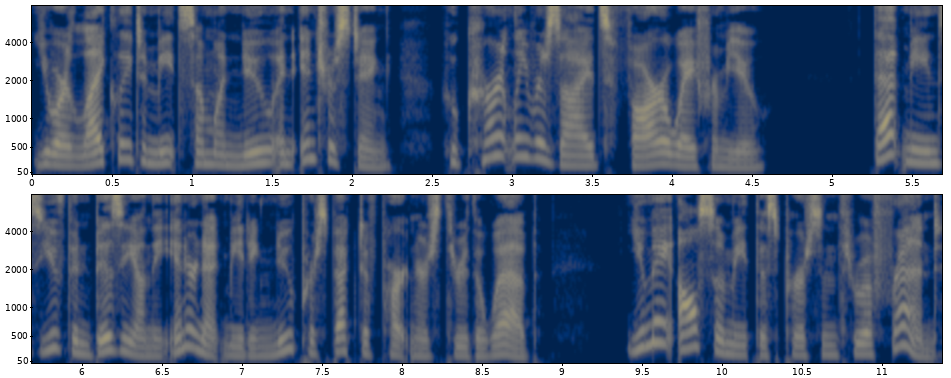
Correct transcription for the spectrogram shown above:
You are likely to meet someone new and interesting who currently resides far away from you. That means you've been busy on the internet meeting new prospective partners through the web. You may also meet this person through a friend,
